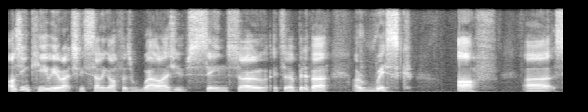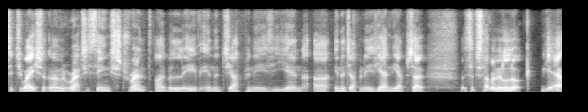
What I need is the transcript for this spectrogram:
Aussie and Kiwi are actually selling off as well, as you've seen. So it's a bit of a, a risk off uh, situation at the moment. We're actually seeing strength, I believe, in the Japanese yen. Uh, in the Japanese yen, yep. So let's just have a little look. Yeah,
